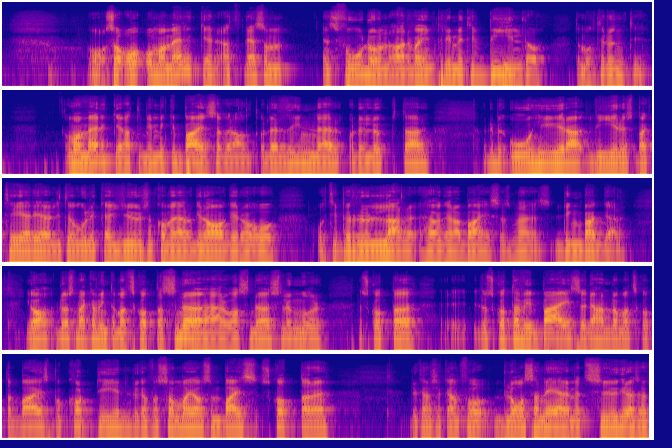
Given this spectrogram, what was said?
Och, så, och, och man märker att det som ens fordon, ja det var ju en primitiv bil då, de åkte runt i. Och man märker att det blir mycket bajs överallt och det rinner och det luktar. Och det blir ohyra, virus, bakterier, lite olika djur som kommer här och gnager och, och, och typ rullar högar av bajs som är dyngbaggar. Ja, då snackar vi inte om att skotta snö här och ha snöslungor. Då skottar, eh, då skottar vi bajs och det handlar om att skotta bajs på kort tid. Du kan få sommarjobb som bajsskottare. Du kanske kan få blåsa ner det med ett sugrör så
